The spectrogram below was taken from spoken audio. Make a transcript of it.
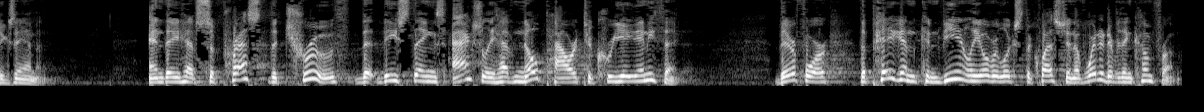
examine. And they have suppressed the truth that these things actually have no power to create anything. Therefore, the pagan conveniently overlooks the question of where did everything come from?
